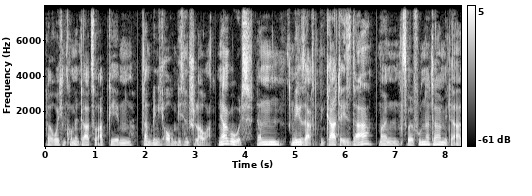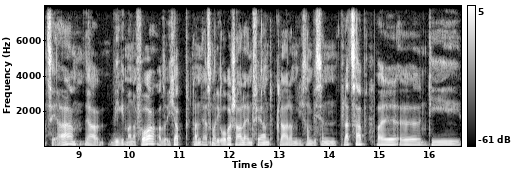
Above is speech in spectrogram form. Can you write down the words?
da ruhig einen Kommentar zu abgeben. Dann bin ich auch ein bisschen schlauer. Ja gut, dann wie gesagt, die Karte ist da. Mein 1200er mit der ACA. Ja, wie geht man da vor? Also ich habe dann erstmal die Oberschale entfernt. Klar, damit ich so ein bisschen Platz habe, weil äh, die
